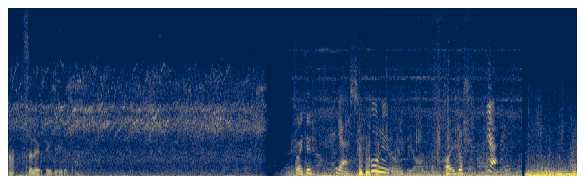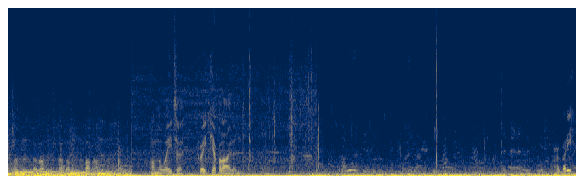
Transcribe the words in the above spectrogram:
Absolutely beautiful. Excited? Yes. Pool noodle. Excited, Josh? Yeah. On the way to Great Keppel Island. Everybody?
